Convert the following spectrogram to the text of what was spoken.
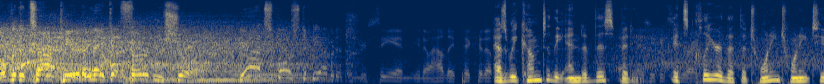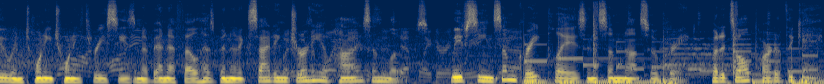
Over the top here to make it third and short. You're not supposed to be able to. As we come to the end of this video, it's clear that the 2022 and 2023 season of NFL has been an exciting journey of highs and lows. We've seen some great plays and some not so great, but it's all part of the game.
